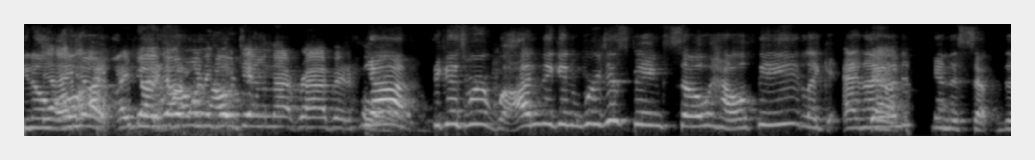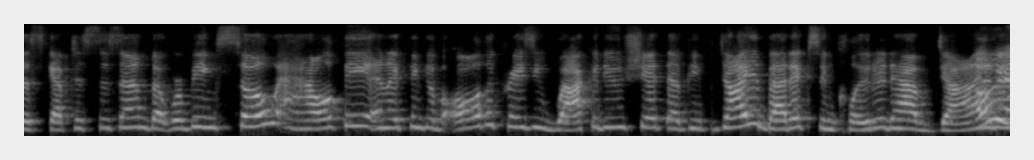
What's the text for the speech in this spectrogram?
You know, yeah, I know, I, I know. I don't want to go down that rabbit hole. Yeah, because we're. I'm thinking we're just being so healthy, like, and yeah. I understand the the skepticism, but we're being so healthy, and I think of all the crazy wackadoo shit that people, diabetics included, have done. Oh yeah.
